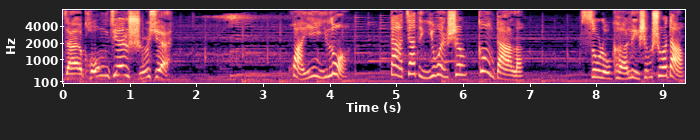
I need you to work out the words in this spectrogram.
在空间实现。”话音一落，大家的疑问声更大了。苏鲁克厉声说道：“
